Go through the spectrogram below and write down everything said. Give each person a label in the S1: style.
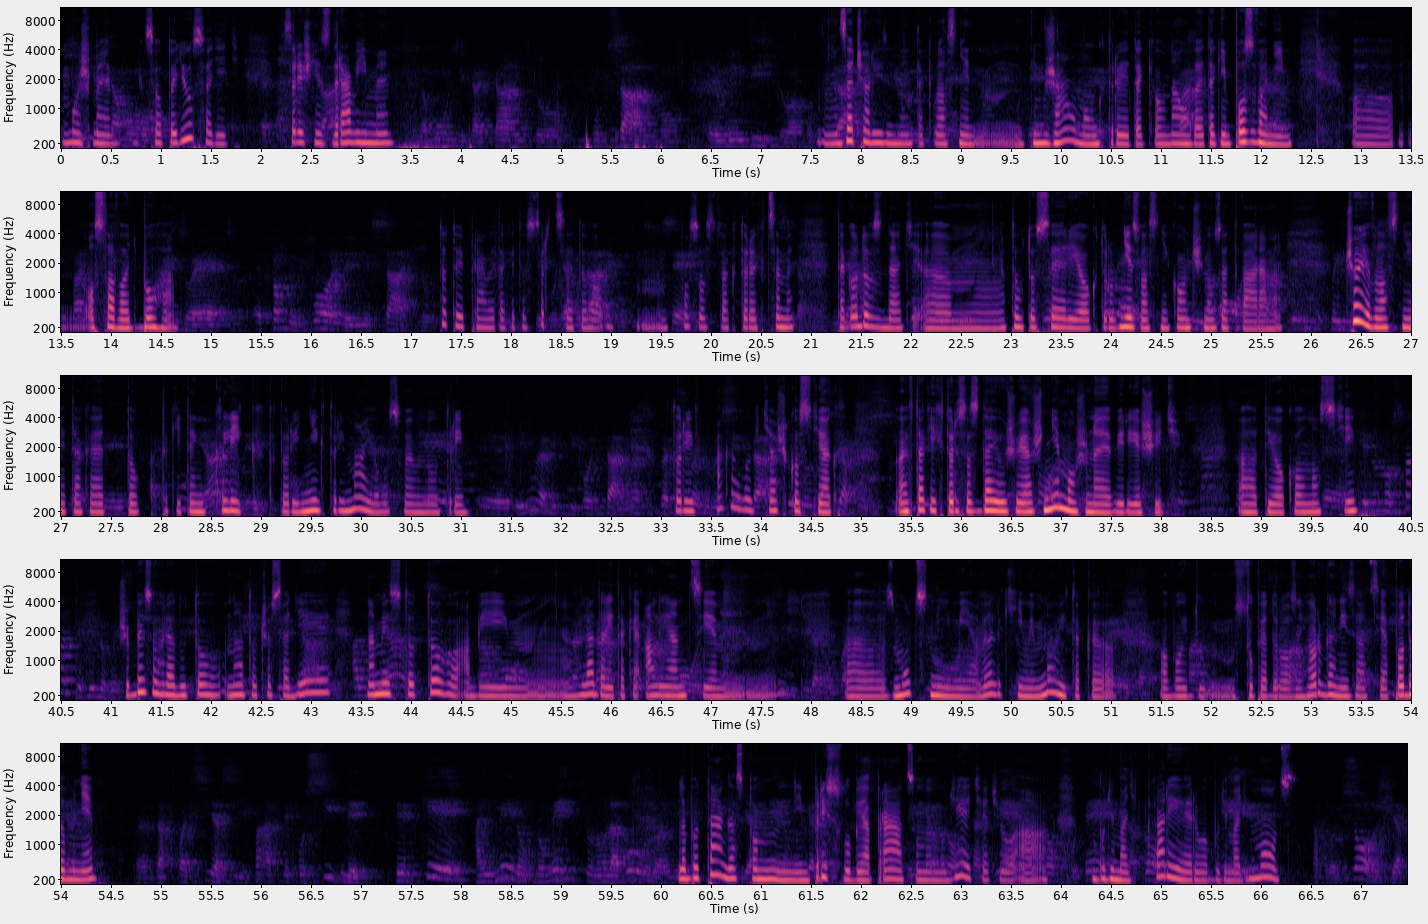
S1: Môžeme sa opäť usadiť. Srdečne zdravíme. Začali sme tak vlastne tým žalmom, ktorý je takým, naozaj takým pozvaním uh, oslavovať Boha. Toto je práve takéto srdce toho posolstva, ktoré chceme tak odovzdať um, touto sériou, ktorú dnes vlastne končíme, uzatvárame. Čo je vlastne také to, taký ten klik, ktorý niektorí majú vo svojom vnútri? Ktorý v akýchkoľvek ťažkostiach, aj v takých, ktoré sa zdajú, že je až nemožné vyriešiť uh, tie okolnosti, že bez ohľadu toho, na to, čo sa deje, namiesto toho, aby mm, hľadali také aliancie mm, e, s mocnými a veľkými, mnohí tak e, vstúpia do rôznych organizácií a podobne, lebo tak aspoň im prislúbia prácu môjmu dieťaťu a bude mať kariéru, bude mať moc,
